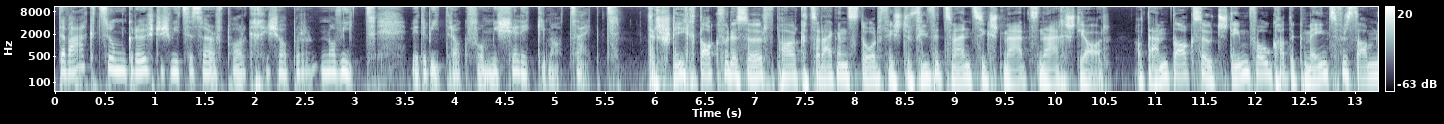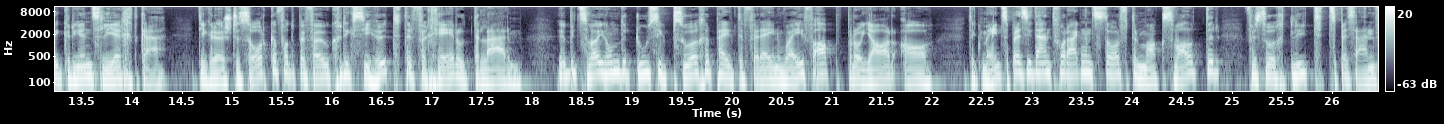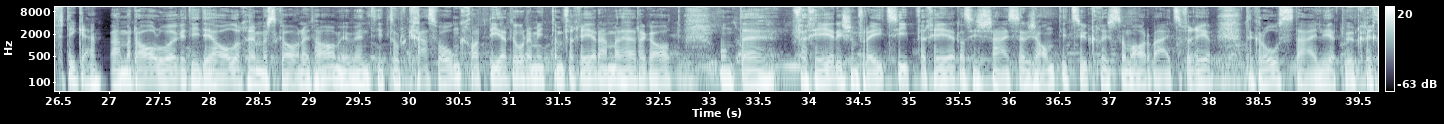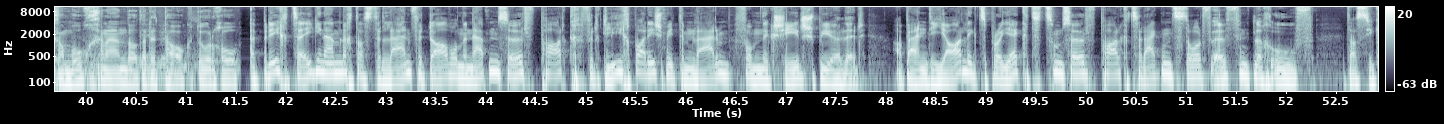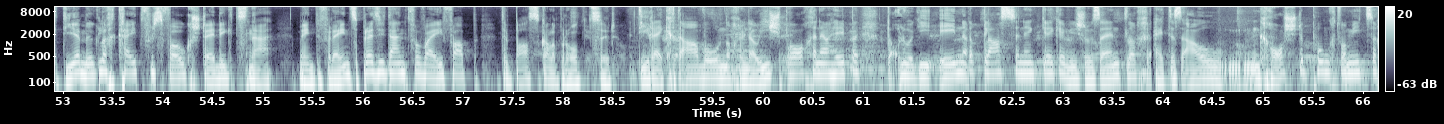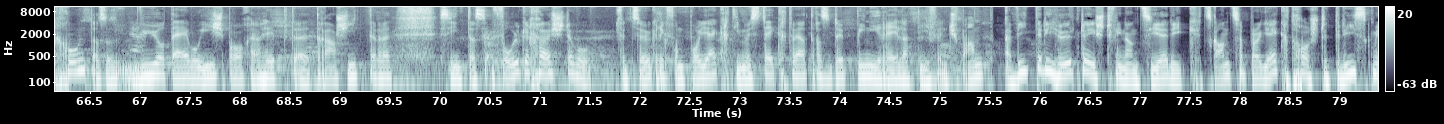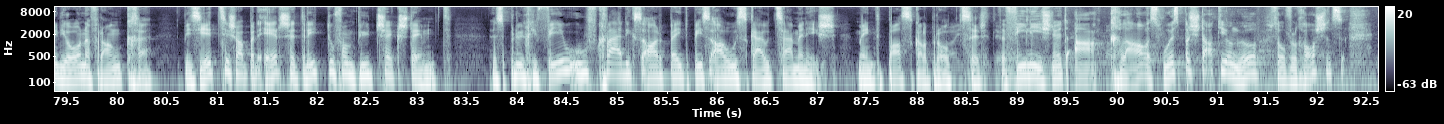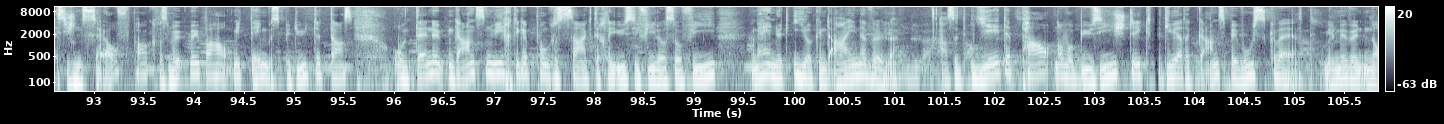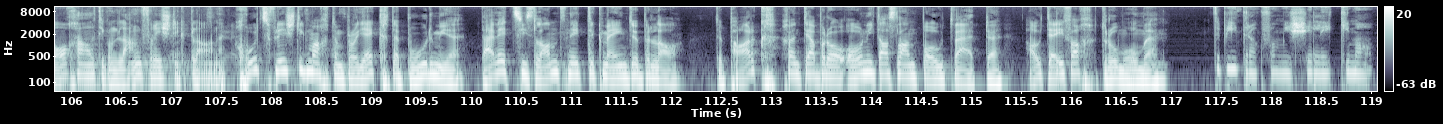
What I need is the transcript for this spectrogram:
Der Weg zum grössten Schweizer Surfpark ist aber noch weit, wie der Beitrag von Michel Eckimann zeigt. Der Stichtag für den Surfpark zu Regensdorf ist der 25. März nächstes Jahr. An diesem Tag soll das Stimmvolk an der Gemeinsversammlung grünes Licht geben. Die grössten Sorgen der Bevölkerung sind heute der Verkehr und der Lärm. Über 200.000 Besucher peilt der Verein Wave Up pro Jahr an. Der Gemeindepräsident von Regensdorf, der Max Walter, versucht die Leute zu besänftigen. Wenn wir da schauen, idealer können wir es gar nicht haben. Wir wollen durch kein Wohnquartier durch mit dem Verkehr, wenn man hergeht. Und der Verkehr ist ein Freizeitverkehr. Das heisst, er ist antizyklisch zum Arbeitsverkehr. Der grosse Teil wird wirklich am Wochenende oder den Tag durchkommen. Ein Bericht zeigt nämlich, dass der Lärm für da, wo neben dem Surfpark vergleichbar ist mit dem Lärm eines Geschirrspüler. Ab Ende Jahr liegt das Projekt zum Surfpark zu Regensdorf öffentlich auf. Das ist die Möglichkeit fürs Volk Stellung zu nehmen, meint der Vereinspräsident von WaveUp, der Pascal Brotzer. Direkt Anwohner können auch Einsprachen erheben. Da schaue ich eher gelassen entgegen, weil schlussendlich hat das auch einen Kostenpunkt, der mit sich kommt. Also würde der, der Einsprache erhebt, äh, daran scheitern, sind das Folgekosten, die Verzögerung des Projekts die muss gedeckt werden. Also dort bin ich relativ entspannt. Eine weitere Hürde ist die Finanzierung. Das ganze Projekt kostet 30 Millionen Franken. Bis jetzt ist aber erst ein Drittel vom Budget gestemmt. Es bräuchte viel Aufklärungsarbeit, bis alles Geld zusammen ist, meint Pascal Brotzer. Für viele ist nicht ah, klar ein Fußballstadion, ja, so viel kostet es. Es ist ein Surfpark, was will man überhaupt mit dem, was bedeutet das? Und dann ein ganz wichtiger Punkt, das zeigt ein bisschen unsere Philosophie, wir haben nicht irgendeinen wollen. Also jeder Partner, der bei uns einsteigt, die werden ganz bewusst gewählt, weil wir wollen nachhaltig und langfristig planen. Kurzfristig macht ein Projekt ein Bauer Mühe. Der will sein Land nicht der Gemeinde überlassen. Der Park könnte aber auch ohne das Land gebaut werden. Halt einfach drumherum. Der Beitrag von Michel Leckimann.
